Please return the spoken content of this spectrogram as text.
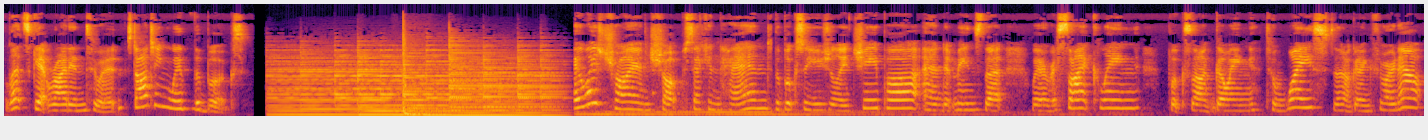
let's get right into it. Starting with the books. I always try and shop secondhand. The books are usually cheaper and it means that we're recycling, books aren't going to waste, they're not getting thrown out,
